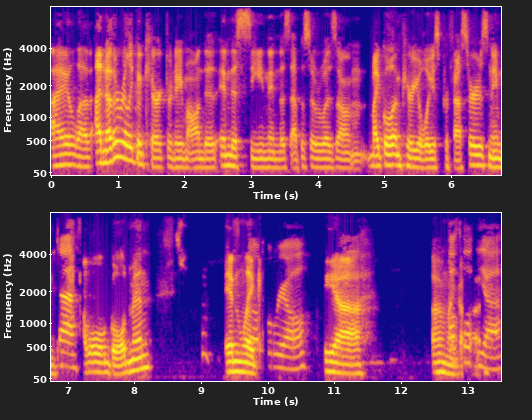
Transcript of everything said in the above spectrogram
I love another really good character name on the in this scene in this episode was um Michael Imperioli's professors named yes, Powell Goldman. And like so real. yeah. Oh my also, god. yeah,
